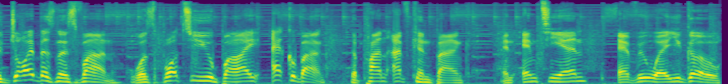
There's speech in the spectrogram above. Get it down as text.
The Joy Business Van was brought to you by EcoBank, the Pan African Bank, and MTN everywhere you go.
